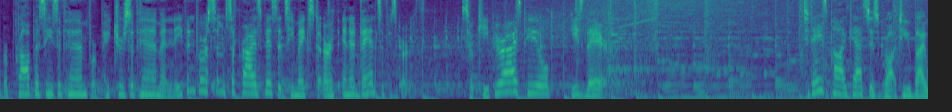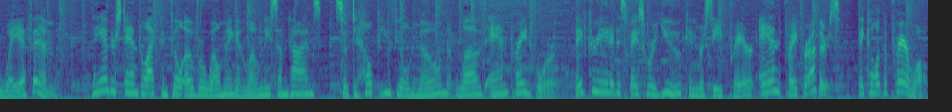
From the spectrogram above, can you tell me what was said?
for prophecies of him, for pictures of him, and even for some surprise visits he makes to Earth in advance of his birth. So keep your eyes peeled, he's there. Today's podcast is brought to you by WayFM. They understand life can feel overwhelming and lonely sometimes, so to help you feel known, loved, and prayed for, they've created a space where you can receive prayer and pray for others. They call it the Prayer Wall.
